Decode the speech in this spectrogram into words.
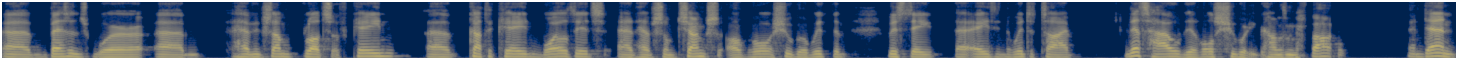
uh, peasants were um, having some plots of cane, uh, cut the cane, boiled it, and have some chunks of raw sugar with them, which they uh, ate in the wintertime. That's how the whole sugar economy started. And then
